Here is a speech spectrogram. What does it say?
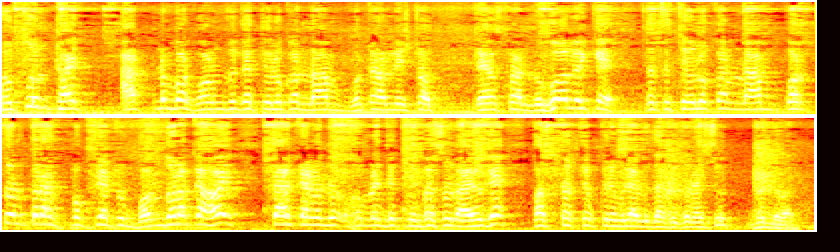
নতুন ঠাইত আঠ নম্বৰ ফৰ্মযোগে তেওঁলোকৰ নাম ভোটাৰ লিষ্টত ট্ৰেন্সফাৰ নোহোৱালৈকে যাতে তেওঁলোকৰ নাম কৰ্তন কৰাৰ প্ৰক্ৰিয়াটো বন্ধ ৰখা হয়, তাৰ কাৰণে অসম ৰাজ্যিক নিৰ্বাচন আয়োগে হস্তক্ষেপ কৰিবলৈ আমি দাবি জনাইছো। ধন্যবাদ।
